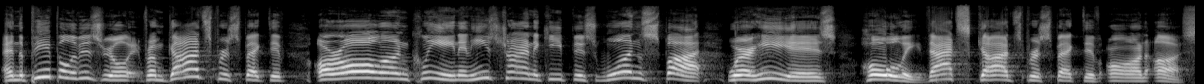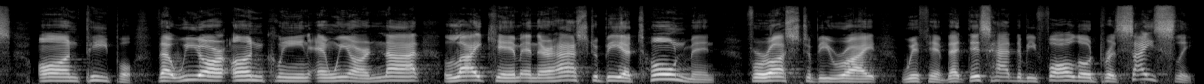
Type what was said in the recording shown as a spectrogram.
And the people of Israel, from God's perspective, are all unclean. And he's trying to keep this one spot where he is holy. That's God's perspective on us, on people. That we are unclean and we are not like him. And there has to be atonement for us to be right with him. That this had to be followed precisely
